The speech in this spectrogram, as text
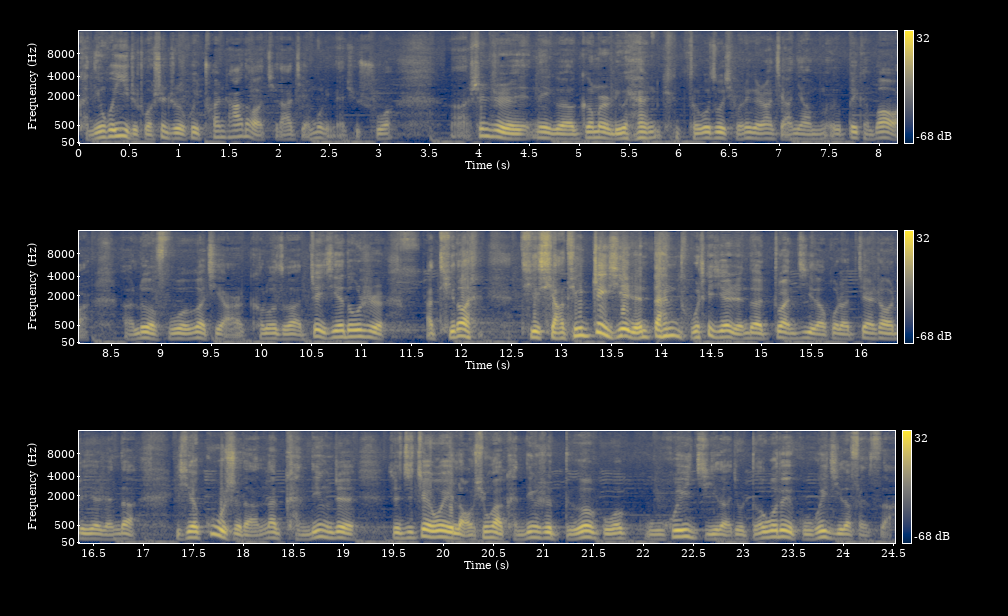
肯定会一直说，甚至会穿插到其他节目里面去说，啊，甚至那个哥们儿留言德国足球那个让讲讲贝肯鲍尔啊、勒夫、厄齐尔、克罗泽，这些都是啊提到提想听这些人单独这些人的传记的或者介绍这些人的一些故事的，那肯定这。这这这位老兄啊，肯定是德国骨灰级的，就是德国队骨灰级的粉丝啊，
